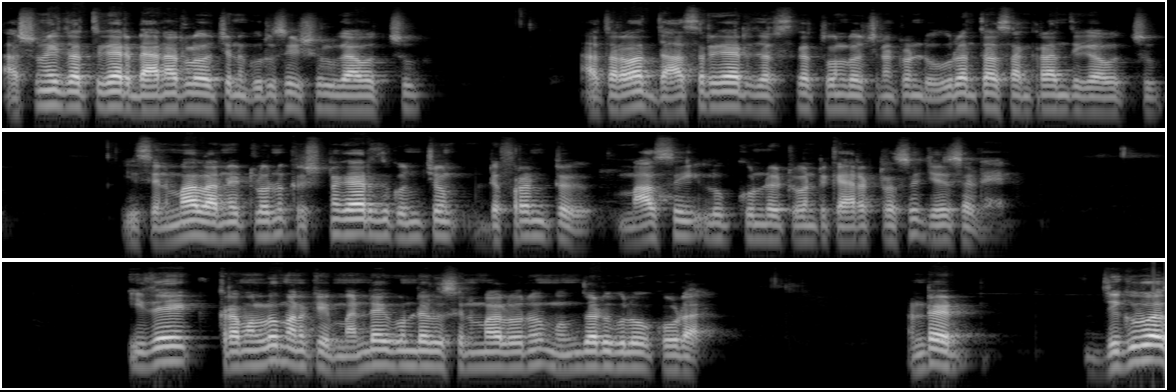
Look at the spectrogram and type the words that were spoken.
అశ్విని దత్ గారి బ్యానర్లో వచ్చిన గురు శిష్యులు కావచ్చు ఆ తర్వాత దాసరి గారి దర్శకత్వంలో వచ్చినటువంటి ఊరంతా సంక్రాంతి కావచ్చు ఈ సినిమాలన్నిట్లోనూ కృష్ణ గారిది కొంచెం డిఫరెంట్ మాసి లుక్ ఉండేటువంటి క్యారెక్టర్స్ చేశాడు ఆయన. ఇదే క్రమంలో మనకి మండే గుండెలు సినిమాలోను ముందడుగులో కూడా అంటే దిగువ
